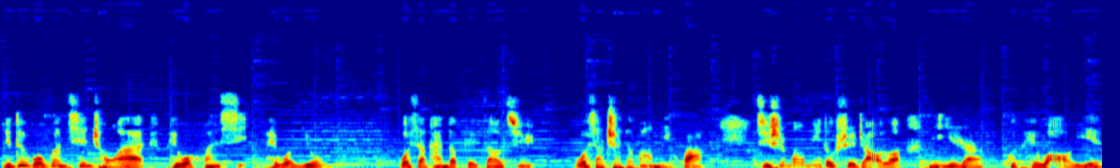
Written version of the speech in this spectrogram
你对我万千宠爱，陪我欢喜，陪我忧。我想看的肥皂剧，我想吃的爆米花，即使猫咪都睡着了，你依然会陪我熬夜。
